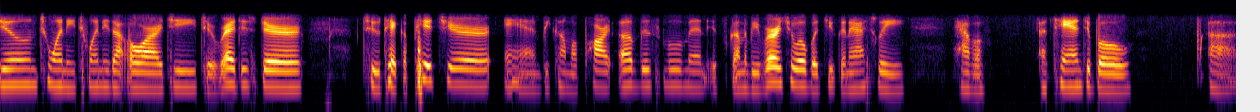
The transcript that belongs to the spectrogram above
june2020.org to register, to take a picture, and become a part of this movement. It's going to be virtual, but you can actually have a, a tangible uh,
